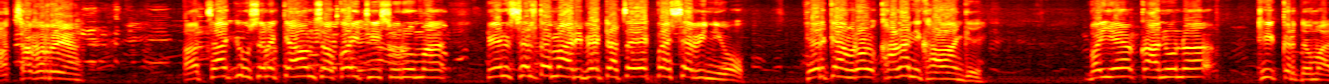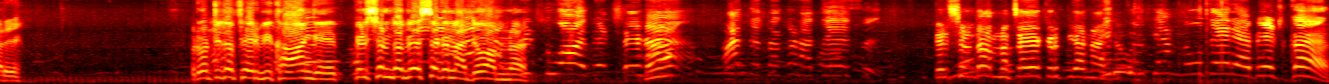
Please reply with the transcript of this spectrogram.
अच्छा कर रहे हैं? अच्छा कि उसने क्या उनसे कोई थी शुरू में। पेंशन तो हमारी बेटा से एक पैसे भी नहीं हो। फिर क्या हम खाना नहीं खाएँगे भाई ये कानून ठीक कर दो हमारे। रोटी तो फिर भी खाएँगे पेंशन तो बेच सकना दो हमने पेंशन हमने एक रुपया ना बैठ कर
